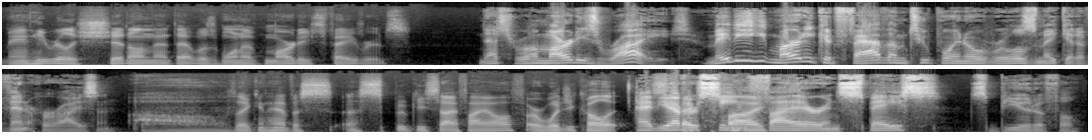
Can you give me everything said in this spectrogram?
Man, he really shit on that. That was one of Marty's favorites. That's well, Marty's right. Maybe Marty could fathom 2.0 rules and make it Event Horizon. Oh, they can have a, a spooky sci-fi off, or what'd you call it? Have you ever seen spy? Fire in Space? It's beautiful.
